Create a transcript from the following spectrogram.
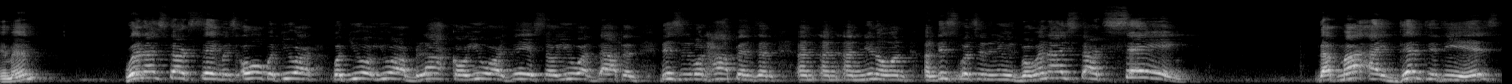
Amen? When I start saying, it's, oh, but you are, but you are, you are black, or you are this, or you are that, and this is what happens, and and and, and you know, and, and this is what's in the news. But when I start saying that my identity is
